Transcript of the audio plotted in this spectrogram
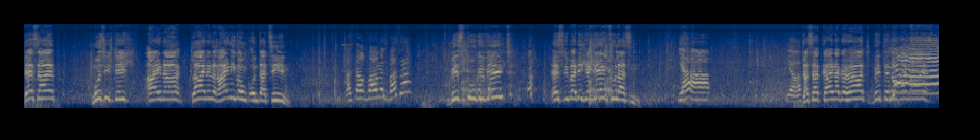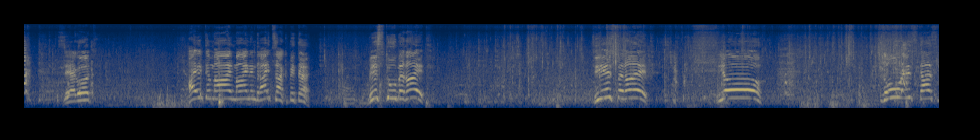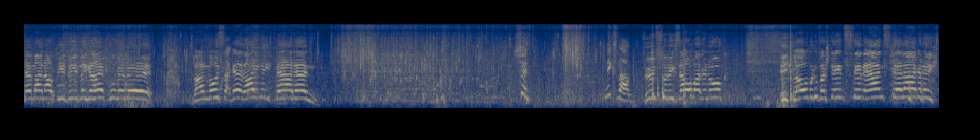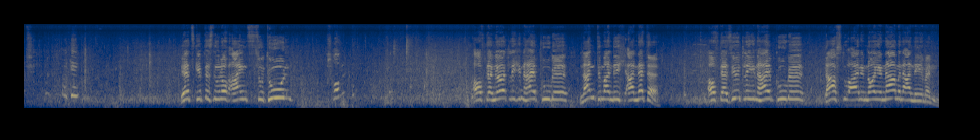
Deshalb muss ich dich einer kleinen Reinigung unterziehen. Hast du auch warmes Wasser? Bist du gewillt, es über dich ergehen zu lassen? Ja. Ja. Das hat keiner gehört. Bitte noch einmal. Sehr gut. Halte mal meinen Dreizack, bitte. Bist du bereit? Sie ist bereit. Jo. So ist das, wenn man auf die südliche Halbkugel will. Man muss gereinigt werden. Schön. Nix warm. Fühlst du dich sauber genug? Ich glaube, du verstehst den Ernst der Lage nicht. Okay. Jetzt gibt es nur noch eins zu tun. Schrubben? Auf der nördlichen Halbkugel nannte man dich Annette. Auf der südlichen Halbkugel darfst du einen neuen Namen annehmen.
